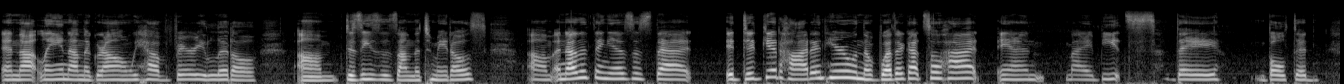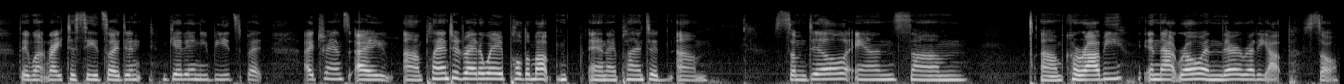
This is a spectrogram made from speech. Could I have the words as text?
and not laying on the ground, we have very little um, diseases on the tomatoes. Um, another thing is is that it did get hot in here when the weather got so hot, and my beets they bolted. They went right to seed, so I didn't get any beets. But I trans I um, planted right away, pulled them up, and I planted um, some dill and some um, kohlrabi in that row, and they're already up. So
